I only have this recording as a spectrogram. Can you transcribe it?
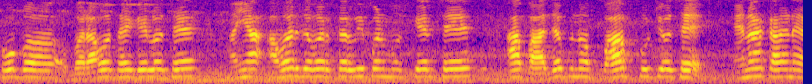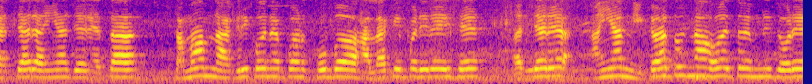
ખૂબ ભરાવો થઈ ગયેલો છે. અહીંયા અવર જવર કરવી પણ મુશ્કેલ છે. આ ભાજપનો પાપ ફૂટ્યો છે. એના કારણે અત્યારે અહીંયા જે રહેતા તમામ નાગરિકોને પણ ખૂબ હાલાકી પડી રહી છે. અત્યારે અહીંયા નીકળાતું જ ના હોય તો એમની જોડે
